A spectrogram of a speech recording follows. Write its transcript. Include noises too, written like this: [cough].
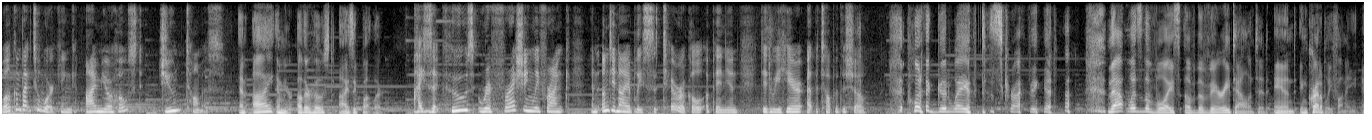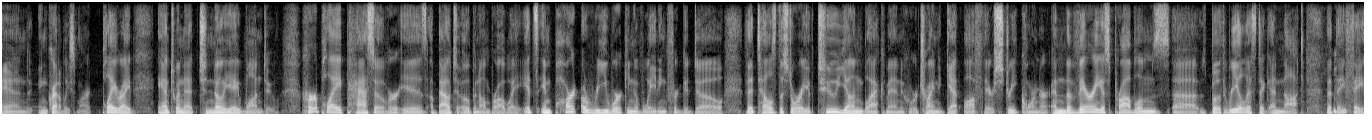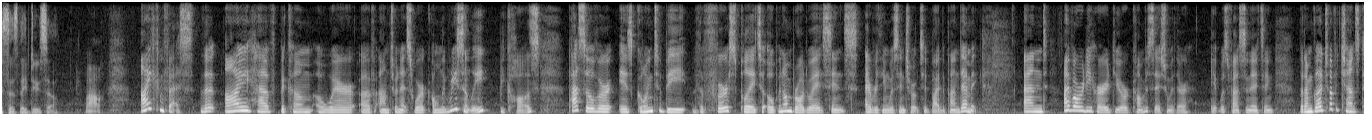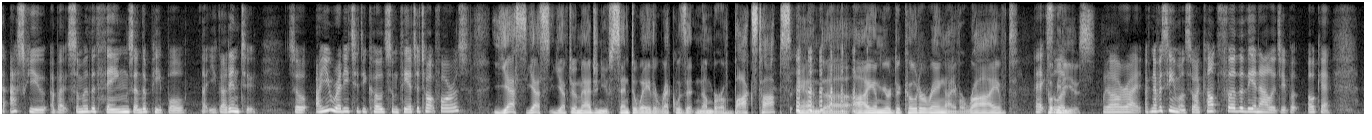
Welcome back to Working. I'm your host, June Thomas. And I am your other host, Isaac Butler. Isaac, whose refreshingly frank and undeniably satirical opinion did we hear at the top of the show? [laughs] what a good way of [laughs] describing it. [laughs] that was the voice of the very talented and incredibly funny and incredibly smart playwright Antoinette Chinonye Nwandu. Her play Passover is about to open on Broadway. It's in part a reworking of Waiting for Godot that tells the story of two young black men who are trying to get off their street corner and the various problems, uh, both realistic and not, that they face as they do so. Wow. I confess that I have become aware of Antoinette's work only recently because Passover is going to be the first play to open on Broadway since everything was interrupted by the pandemic. And I've already heard your conversation with her. It was fascinating. But I'm glad to have a chance to ask you about some of the things and the people that you got into. So, are you ready to decode some theatre talk for us? Yes, yes. You have to imagine you've sent away the requisite number of box tops, [laughs] and uh, I am your decoder ring. I have arrived. Excellent. Put me to use. All right. I've never seen one, so I can't further the analogy, but okay.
